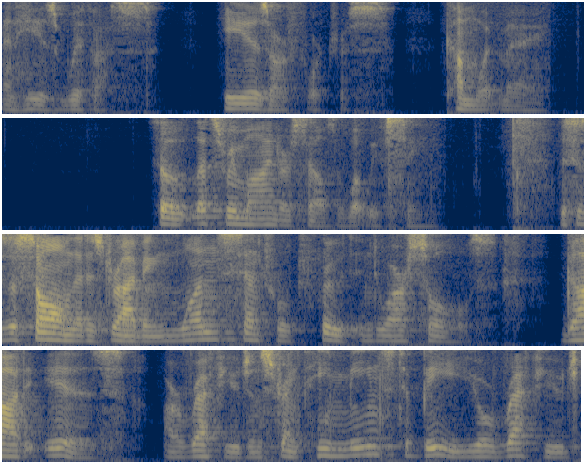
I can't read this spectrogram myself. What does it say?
and he is with us. He is our fortress, come what may. So let's remind ourselves of what we've seen. This is a psalm that is driving one central truth into our souls God is our refuge and strength. He means to be your refuge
